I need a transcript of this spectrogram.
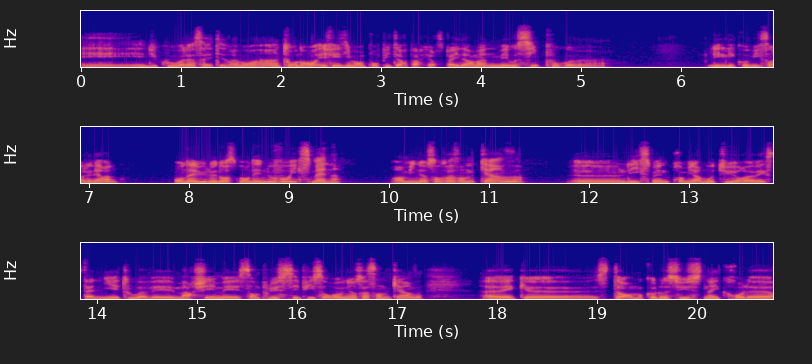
et, du coup voilà ça a été vraiment un, tournant effectivement pour Peter Parker Spider-Man mais aussi pour euh, les, les, comics en général. On a eu le lancement des nouveaux X-Men en 1975. Euh, les X-Men première mouture avec Stanley et tout avaient marché mais sans plus et puis ils sont revenus en 75 avec euh, Storm, Colossus, Nightcrawler,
